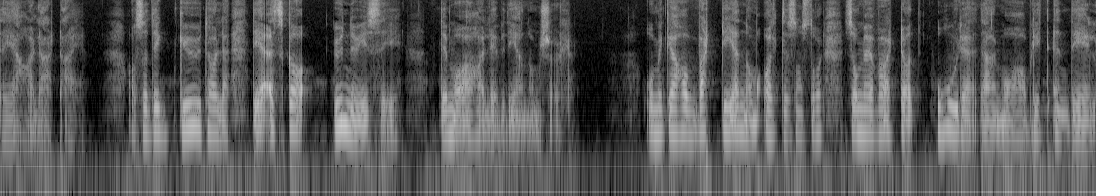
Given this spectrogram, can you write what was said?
det jeg har lært deg. Altså det Gud har lært Det jeg skal undervise i, det må jeg ha levd igjennom sjøl. Om ikke jeg har vært igjennom alt det som står, så må jeg vært at ordet der må ha blitt en del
